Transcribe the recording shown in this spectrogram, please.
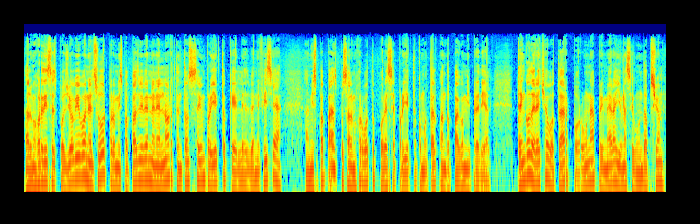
A lo mejor dices, pues yo vivo en el sur, pero mis papás viven en el norte, entonces hay un proyecto que les beneficia a mis papás, pues a lo mejor voto por ese proyecto como tal cuando pago mi predial. Tengo derecho a votar por una primera y una segunda opción,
